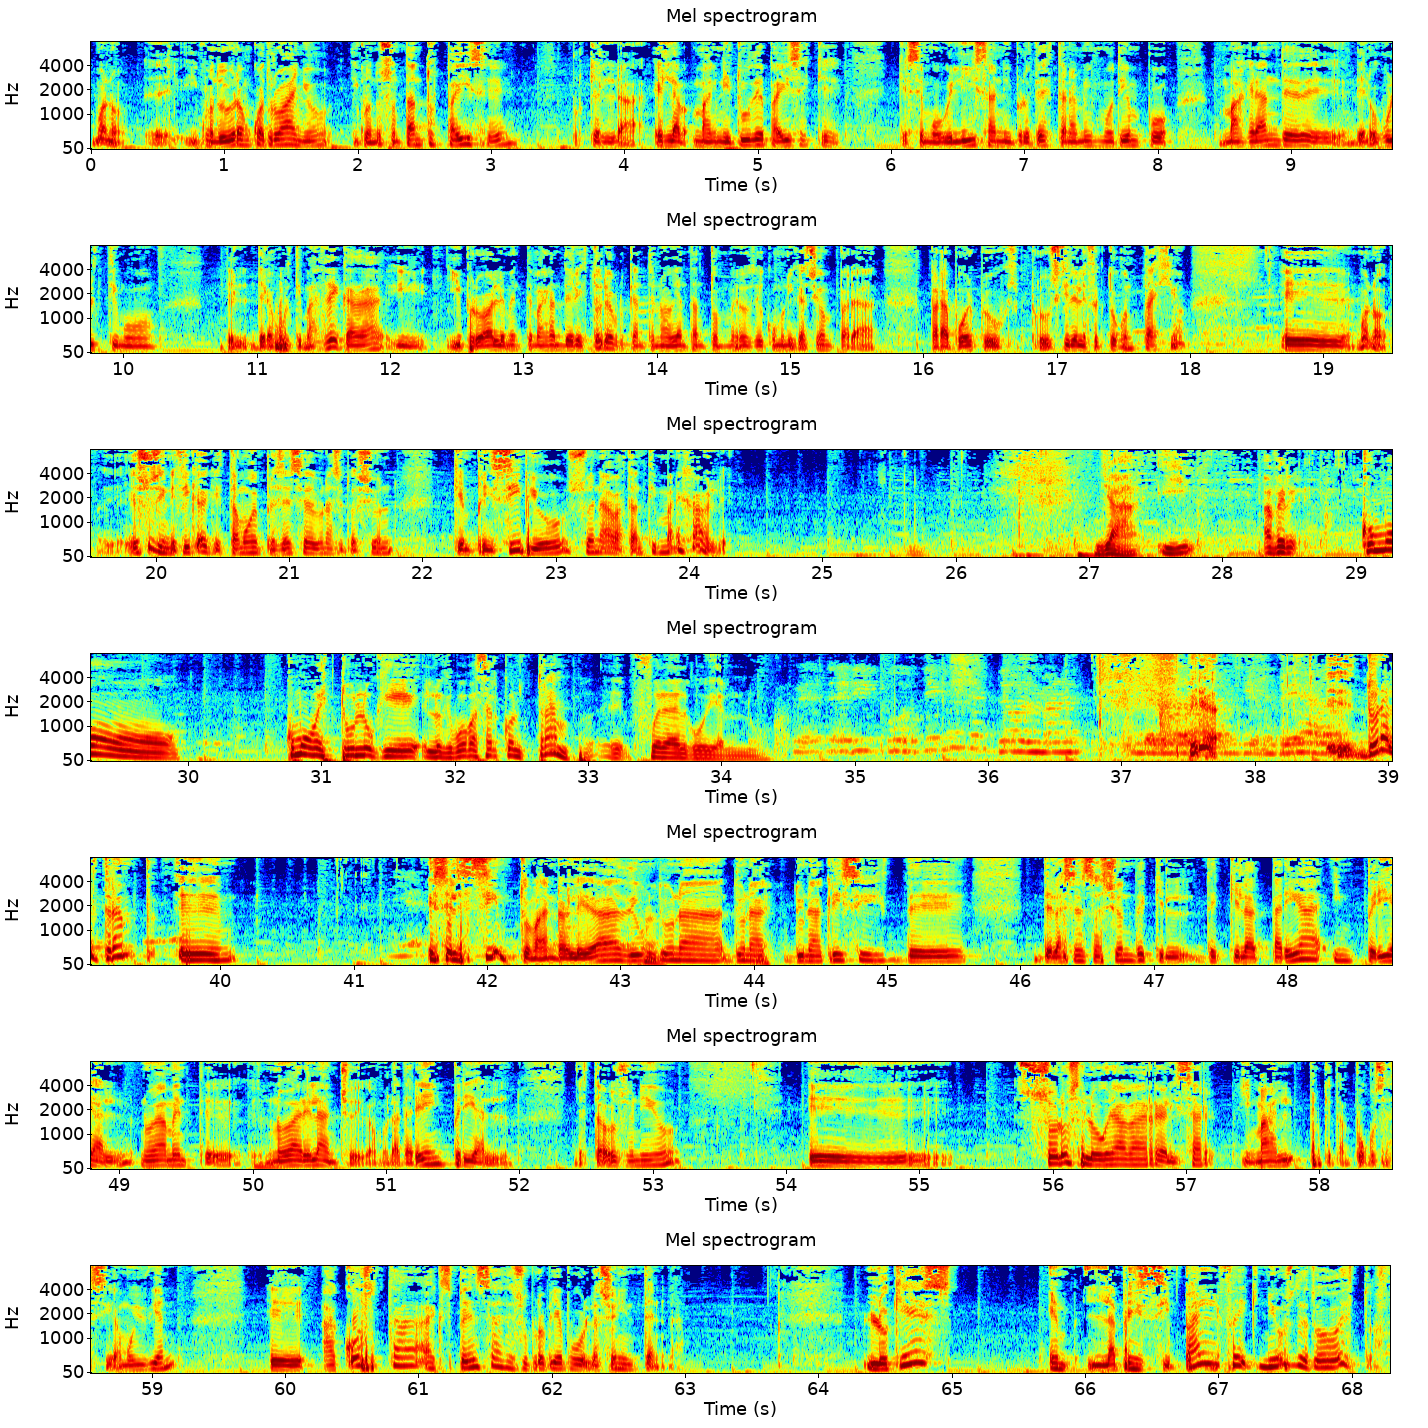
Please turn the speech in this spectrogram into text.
Bueno, y cuando duran cuatro años y cuando son tantos países, porque es la, es la magnitud de países que, que se movilizan y protestan al mismo tiempo más grande de, de los últimos de, las últimas décadas y, y, probablemente más grande de la historia porque antes no habían tantos medios de comunicación para, para poder producir, el efecto contagio. Eh, bueno, eso significa que estamos en presencia de una situación que en principio suena bastante inmanejable. Ya, y a ver, ¿cómo, cómo ves tú lo que, lo que puede pasar con Trump eh, fuera del gobierno? Mira, eh, Donald Trump eh, es el síntoma en realidad de, de, una, de, una, de una crisis de, de la sensación de que, de que la tarea imperial, nuevamente, no dar el ancho, digamos, la tarea imperial de Estados Unidos, eh, solo se lograba realizar, y mal, porque tampoco se hacía muy bien, eh, a costa, a expensas de su propia población interna. Lo que es la principal fake news de todo esto.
